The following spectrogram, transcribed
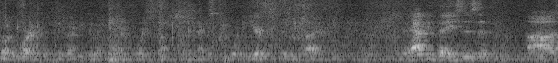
go to work that you're going to be doing more and more stuff for the next 40 years to retire. The happy face is that uh,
